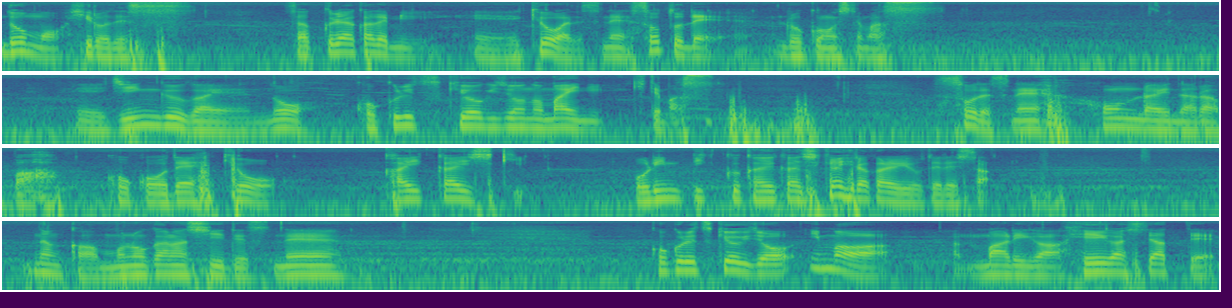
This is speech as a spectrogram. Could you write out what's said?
どうもヒロです。ざっくりアカデミー、えー、今日はですね外で録音してます、えー、神宮外苑の国立競技場の前に来てます。そうですね本来ならばここで今日開会式オリンピック開会式が開かれる予定でした。なんか物悲しいですね。国立競技場今は周りが塀がしてあって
